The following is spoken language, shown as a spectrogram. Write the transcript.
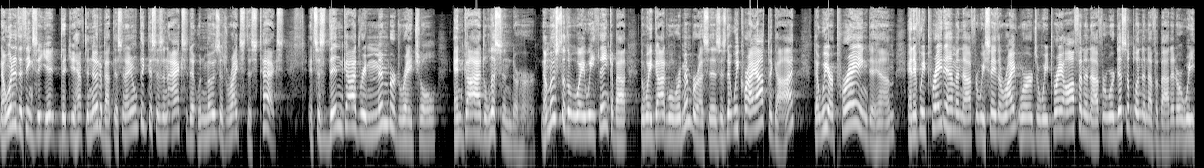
Now, one of the things that you, that you have to note about this, and I don't think this is an accident when Moses writes this text, it says, Then God remembered Rachel and God listened to her. Now, most of the way we think about the way God will remember us is, is that we cry out to God that we are praying to Him. And if we pray to Him enough, or we say the right words, or we pray often enough, or we're disciplined enough about it, or we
